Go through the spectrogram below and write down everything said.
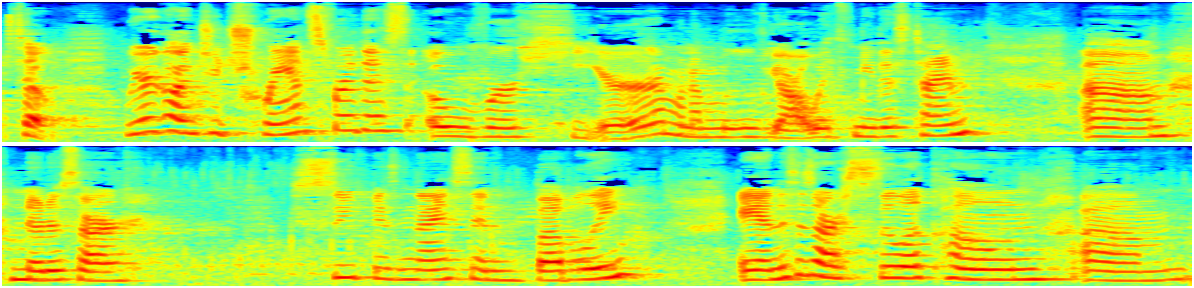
So we are going to transfer this over here. I'm gonna move y'all with me this time. Um, notice our soup is nice and bubbly. And this is our silicone, um,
